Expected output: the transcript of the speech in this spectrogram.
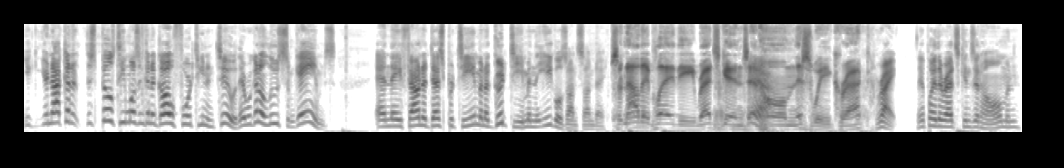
you're not going to this Bills team wasn't going to go 14 and 2. They were going to lose some games and they found a desperate team and a good team in the Eagles on Sunday. So now they play the Redskins at home this week, correct? Right. They play the Redskins at home, and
